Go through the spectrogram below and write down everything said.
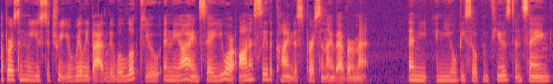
a person who used to treat you really badly will look you in the eye and say, You are honestly the kindest person I've ever met. And, and you'll be so confused and saying,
